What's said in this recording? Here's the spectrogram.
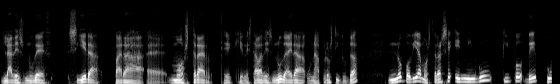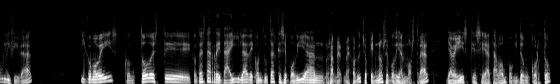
la desnudez si era para eh, mostrar que quien estaba desnuda era una prostituta, no podía mostrarse en ningún tipo de publicidad. Y como veis, con todo este, con toda esta retaíla de conductas que se podían, o sea, mejor dicho, que no se podían mostrar, ya veis que se ataba un poquito en corto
